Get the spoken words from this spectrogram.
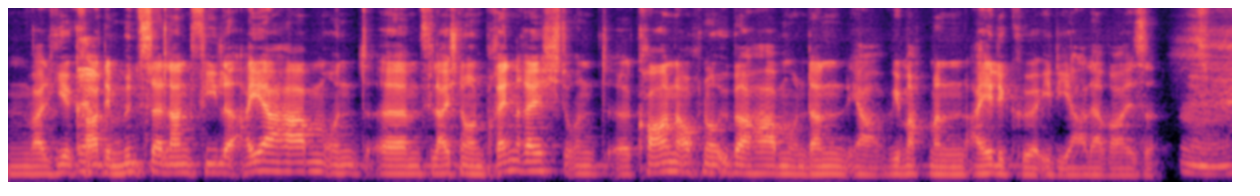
Weil hier gerade ja. im Münsterland viele Eier haben und ähm, vielleicht noch ein Brennrecht und äh, Korn auch noch über haben. Und dann, ja, wie macht man Eierlikör idealerweise? Mhm.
